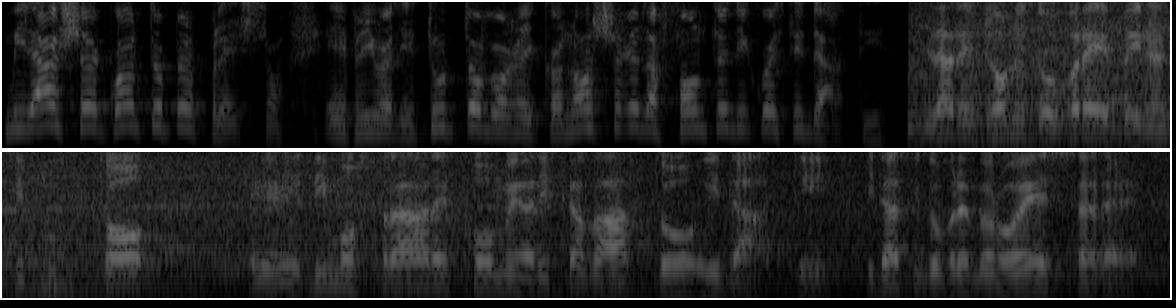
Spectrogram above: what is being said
mi lascia alquanto perplesso e prima di tutto vorrei conoscere la fonte di questi dati. La Regione dovrebbe innanzitutto eh, dimostrare come ha ricavato i dati. I dati dovrebbero essere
